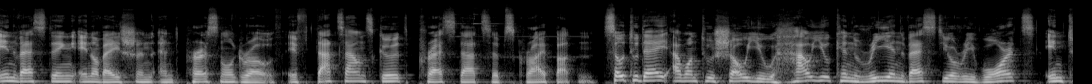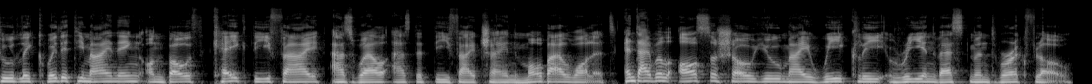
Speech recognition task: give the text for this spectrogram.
investing, innovation and personal growth. If that sounds good, press that subscribe button. So today I want to show you how you can reinvest your rewards into liquidity mining on both Cake DeFi as well as the DeFi chain mobile wallet. And I will also show you my weekly reinvestment workflow.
